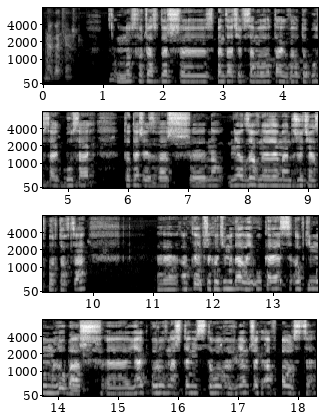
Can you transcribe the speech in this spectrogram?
mega ciężkie. Mnóstwo czasu też e, spędzacie w samolotach, w autobusach, busach. To też jest wasz e, no, nieodzowny element życia sportowca. E, ok, przechodzimy dalej. UKS Optimum Lubasz. Jak porównasz tenis stołowy w Niemczech, a w Polsce?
